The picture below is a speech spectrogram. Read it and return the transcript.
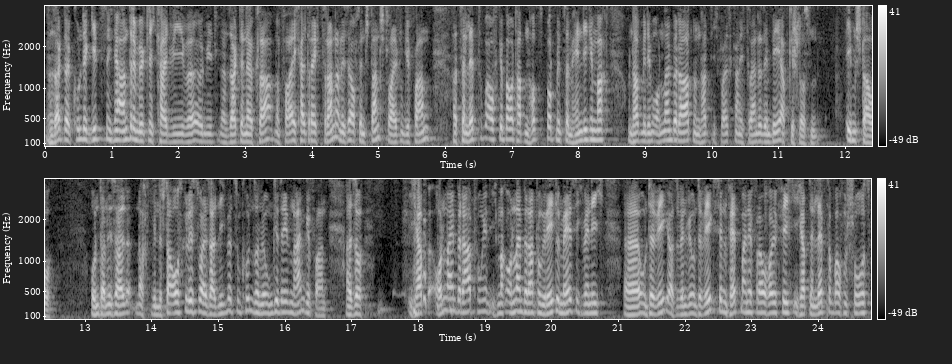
dann sagt der Kunde, gibt es nicht eine andere Möglichkeit, wie wir irgendwie, dann sagt er, na klar, dann fahre ich halt rechts ran, dann ist er auf den Standstreifen gefahren, hat seinen Laptop aufgebaut, hat einen Hotspot mit seinem Handy gemacht und hat mit dem online beraten und hat, ich weiß gar nicht, 300 MB abgeschlossen im Stau. Und dann ist er halt, wenn der Stau ausgelöst war, ist er halt nicht mehr zum Kunden, sondern umgedreht und heimgefahren. Also ich habe Online-Beratungen, ich mache Online-Beratungen regelmäßig, wenn ich äh, unterwegs, also wenn wir unterwegs sind, fährt meine Frau häufig, ich habe den Laptop auf dem Schoß,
